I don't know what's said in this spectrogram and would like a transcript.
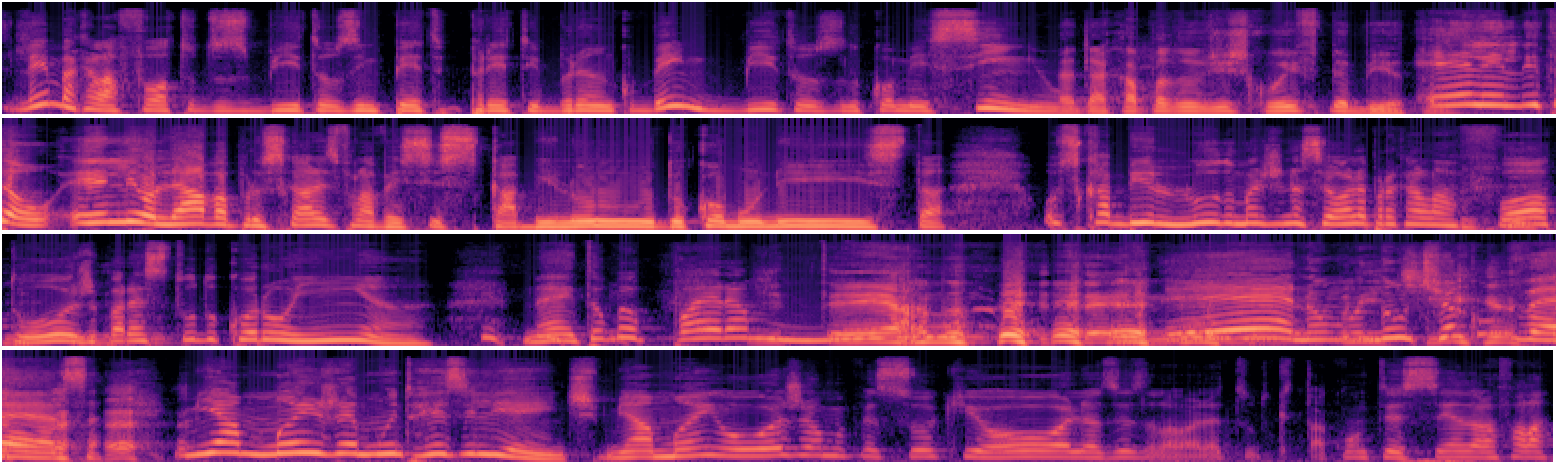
Lembra aquela foto dos Beatles em preto, preto e branco, bem Beatles no comecinho? É da capa do disco If the Beatles. Ele, então, ele olhava para os caras e falava, esses cabeludo comunista. Os cabeludos, imagina, você olha para aquela foto hoje, parece tudo coroinha, né? Então meu pai era muito... terno. É, não, não tinha Bonitinho. Conversa. Minha mãe já é muito resiliente. Minha mãe hoje é uma pessoa que olha, às vezes ela olha tudo que está acontecendo, ela fala, o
